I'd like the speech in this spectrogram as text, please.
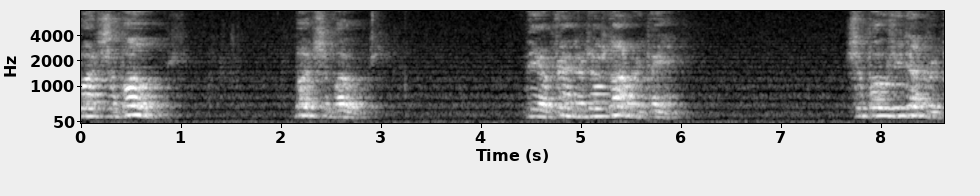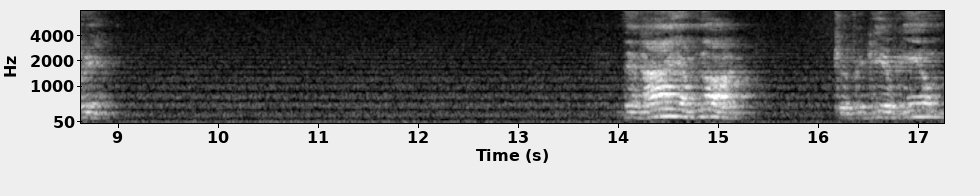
But suppose, but suppose, the offender does not repent. Suppose he doesn't repent. Then I am not to forgive him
